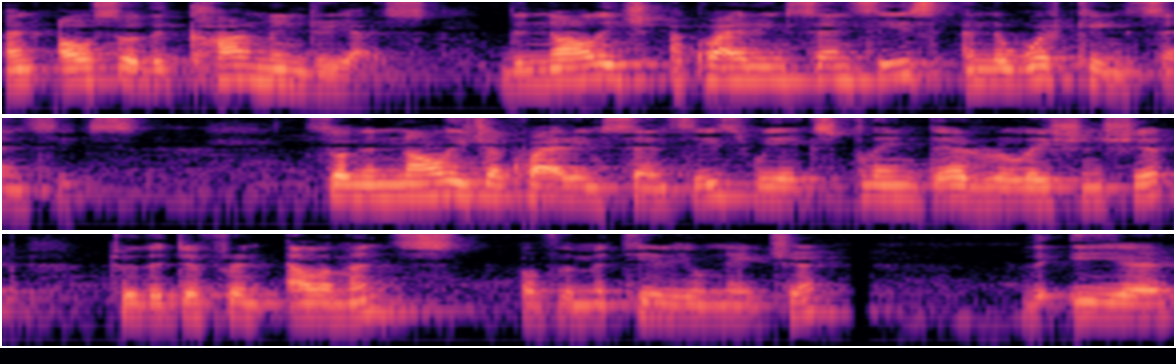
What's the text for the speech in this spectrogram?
and also the Karmendriyas, the knowledge acquiring senses and the working senses. So the knowledge acquiring senses, we explained their relationship to the different elements of the material nature, the ear,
